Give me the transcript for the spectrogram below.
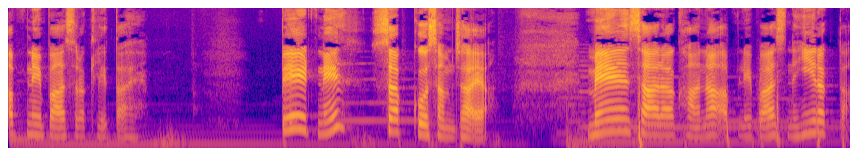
अपने पास रख लेता है। पेट ने सबको समझाया, मैं सारा खाना अपने पास नहीं रखता।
